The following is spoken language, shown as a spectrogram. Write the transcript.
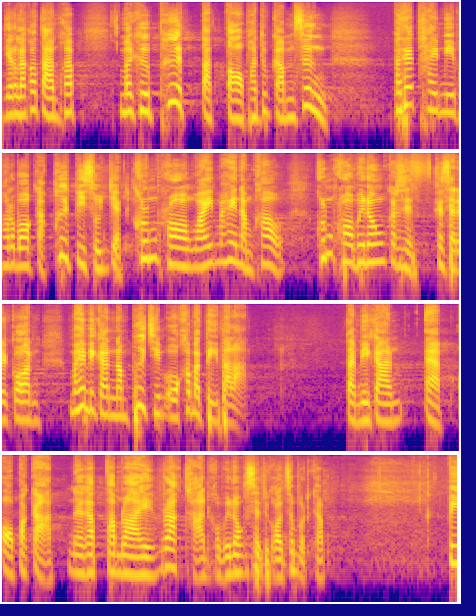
อย่างไรก็ตามครับ มันคือพืชตัดต่อพันธุกรรม ซึ่งประเทศไทยมีพรบกักพืชปี 07 คุ้มครองไว้ไม่ให้นำเข้า คุ้มครองพี่น้องเกษตรเกษตรกร ไม่ให้มีการนำพืช GMO เข้ามาตีตลาด แต่มีการแอบออกประกาศนะครับทำลายรากฐานของพี่น้องเกษตรกรสมบทครับ ปี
